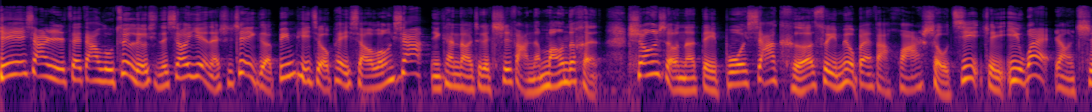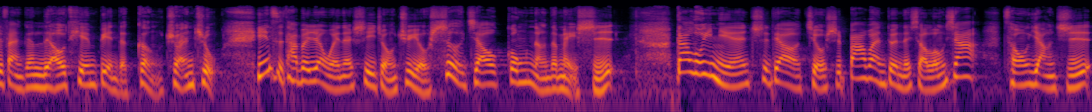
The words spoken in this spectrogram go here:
炎炎夏日，在大陆最流行的宵夜呢是这个冰啤酒配小龙虾。你看到这个吃法呢，忙得很，双手呢得剥虾壳，所以没有办法划手机。这意外让吃饭跟聊天变得更专注，因此它被认为呢是一种具有社交功能的美食。大陆一年吃掉九十八万吨的小龙虾，从养殖、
